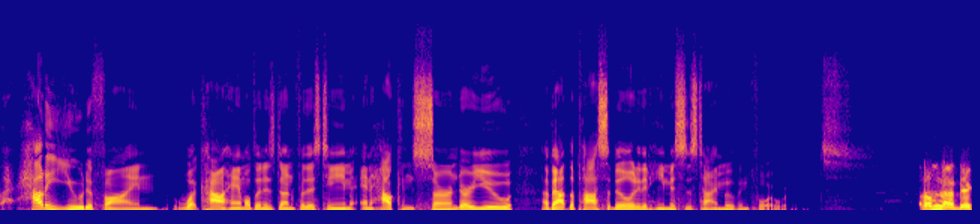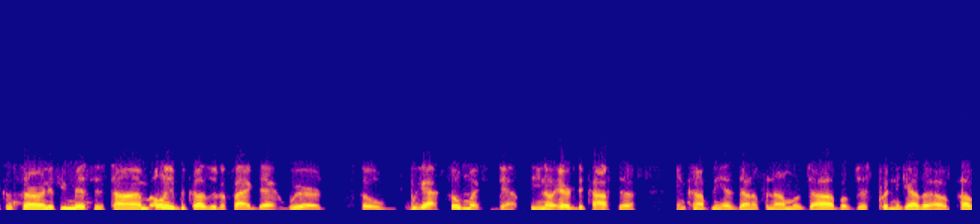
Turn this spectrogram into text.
How do you define what Kyle Hamilton has done for this team, and how concerned are you about the possibility that he misses time moving forward? I'm not that concerned if he misses time, only because of the fact that we're so we got so much depth. You know, Eric DeCosta and company has done a phenomenal job of just putting together a, a,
